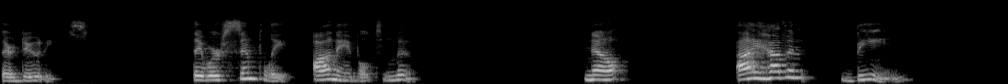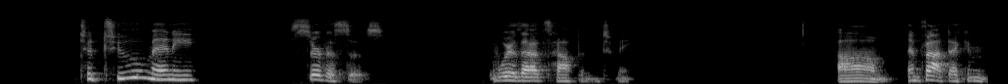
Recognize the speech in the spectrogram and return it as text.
their duties. They were simply unable to move. Now, I haven't been to too many services where that's happened to me. Um, in fact, I can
